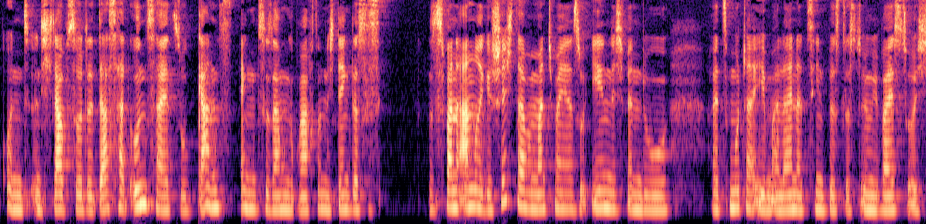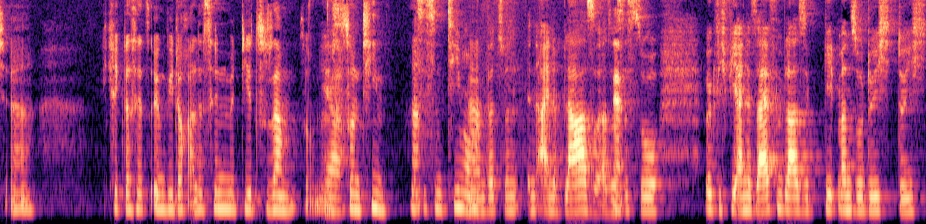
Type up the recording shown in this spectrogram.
und, und ich glaube, so, das hat uns halt so ganz eng zusammengebracht. Und ich denke, das ist, das war eine andere Geschichte, aber manchmal ja so ähnlich, wenn du als Mutter eben alleinerziehend bist, dass du irgendwie weißt, so ich, äh, ich krieg das jetzt irgendwie doch alles hin mit dir zusammen. So, ne? ja. Das ist so ein Team. Es ist ein Team und man wird so in eine Blase. Also es ist so wirklich wie eine Seifenblase, geht man so durch, durch,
